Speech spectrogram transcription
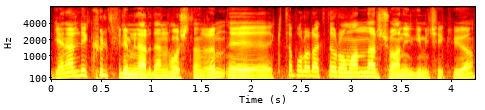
Genelde kült filmlerden hoşlanırım. E, kitap olarak da romanlar şu an ilgimi çekiyor.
